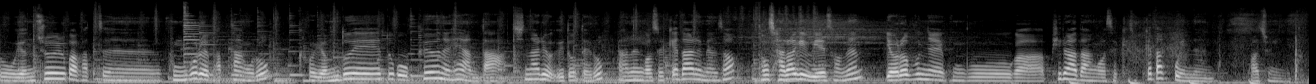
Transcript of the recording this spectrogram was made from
또 연출과 같은 공부를 바탕으로 그걸 염두에 두고 표현을 해야 한다. 시나리오 의도대로 라는 것을 깨달으면서 더 잘하기 위해서는 여러 분야의 공부가 필요하다는 것을 계속 깨닫고 있는 와중입니다.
